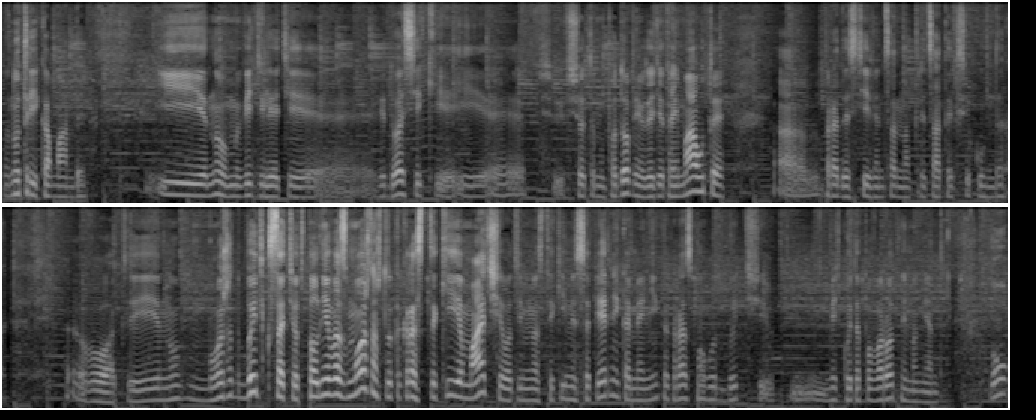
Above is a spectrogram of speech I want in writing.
внутри команды. И, ну, мы видели эти э, видосики и все тому подобное, вот эти тайм-ауты э, Брэда Стивенса на 30-х секундах. Вот. И, ну, может быть, кстати, вот вполне возможно, что как раз такие матчи, вот именно с такими соперниками, они как раз могут быть, иметь какой-то поворотный момент. Ну,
